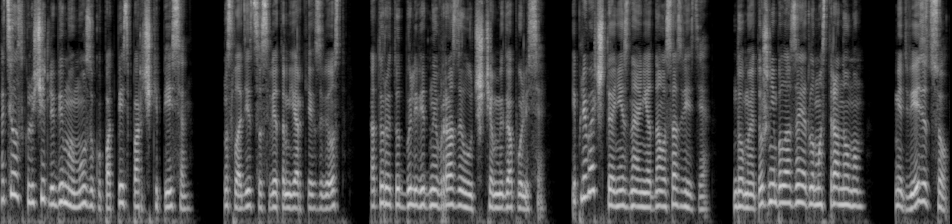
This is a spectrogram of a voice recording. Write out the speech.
Хотелось включить любимую музыку, подпеть парочки песен насладиться светом ярких звезд, которые тут были видны в разы лучше, чем в мегаполисе. И плевать, что я не знаю ни одного созвездия. Дома я тоже не была заядлым астрономом. Медведицу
